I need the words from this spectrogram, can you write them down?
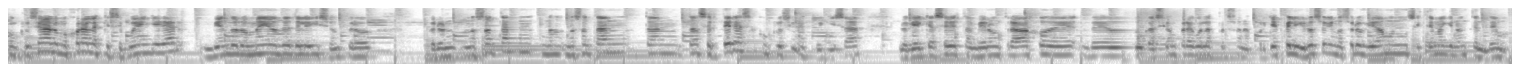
conclusiones a lo mejor a las que se pueden llegar viendo los medios de televisión, pero pero no son tan no, son tan tan tan certeras esas conclusiones pues quizás lo que hay que hacer es también un trabajo de, educación para con las personas porque es peligroso que nosotros vivamos en un sistema que no entendemos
